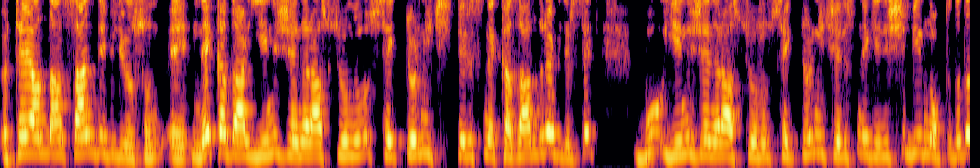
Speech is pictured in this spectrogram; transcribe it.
Öte yandan sen de biliyorsun e, ne kadar yeni jenerasyonu sektörün içerisine kazandırabilirsek bu yeni jenerasyonun sektörün içerisinde gelişi bir noktada da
